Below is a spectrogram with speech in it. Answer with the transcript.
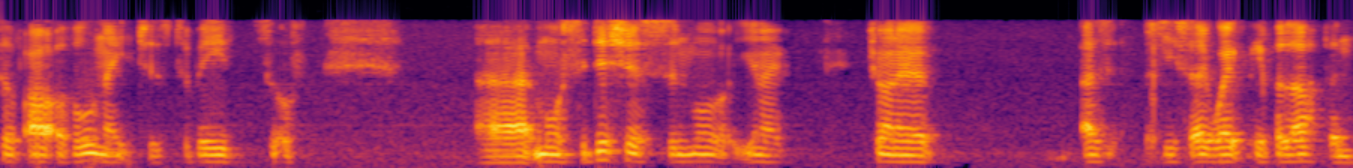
to art of all natures to be sort of uh, more seditious and more, you know, trying to, as, as you say, wake people up and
